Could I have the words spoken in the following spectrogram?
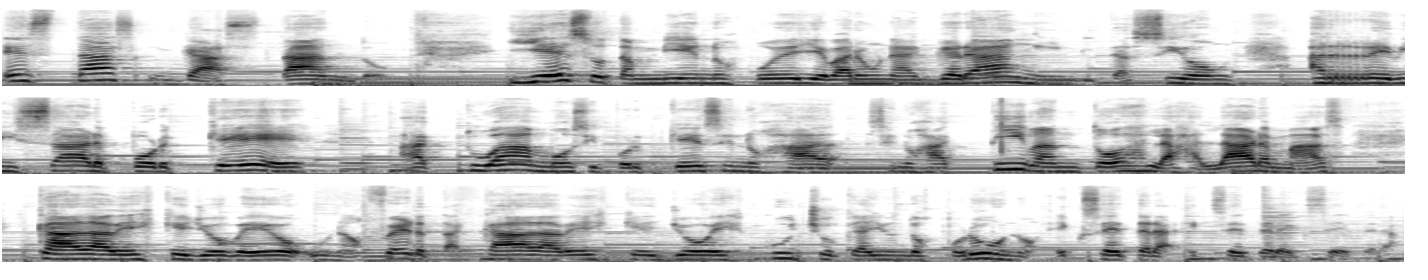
estás gastando. Y eso también nos puede llevar a una gran invitación a revisar por qué actuamos y por qué se nos, se nos activan todas las alarmas cada vez que yo veo una oferta, cada vez que yo escucho que hay un 2 por 1 etcétera, etcétera, etcétera.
